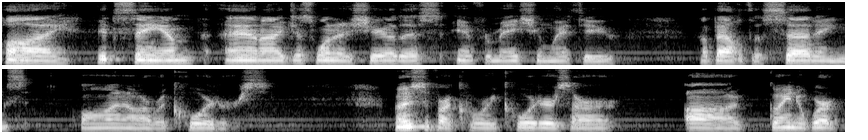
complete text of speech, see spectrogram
Hi, it's Sam and I just wanted to share this information with you about the settings on our recorders. Most of our core recorders are uh, going to work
